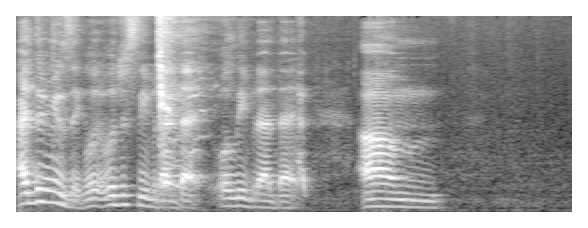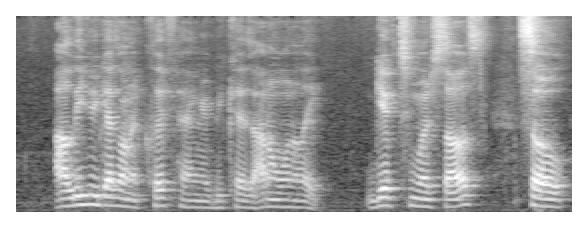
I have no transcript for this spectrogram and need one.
I do music. We'll, we'll just leave it at that. We'll leave it at that. Um, I'll leave you guys on a cliffhanger because I don't want to like give too much sauce. So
